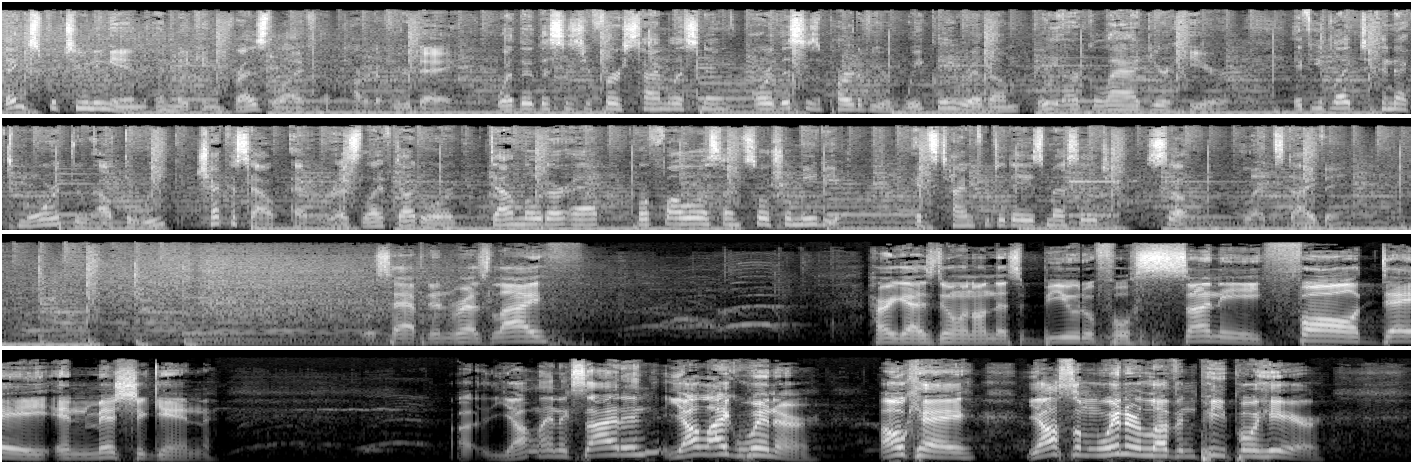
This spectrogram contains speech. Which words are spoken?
Thanks for tuning in and making Res Life a part of your day. Whether this is your first time listening or this is a part of your weekly rhythm, we are glad you're here. If you'd like to connect more throughout the week, check us out at reslife.org, download our app, or follow us on social media. It's time for today's message, so let's dive in. What's happening, Res Life? How are you guys doing on this beautiful, sunny fall day in Michigan? Uh, y'all ain't excited? Y'all like winter? Okay, y'all some winter loving people here.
